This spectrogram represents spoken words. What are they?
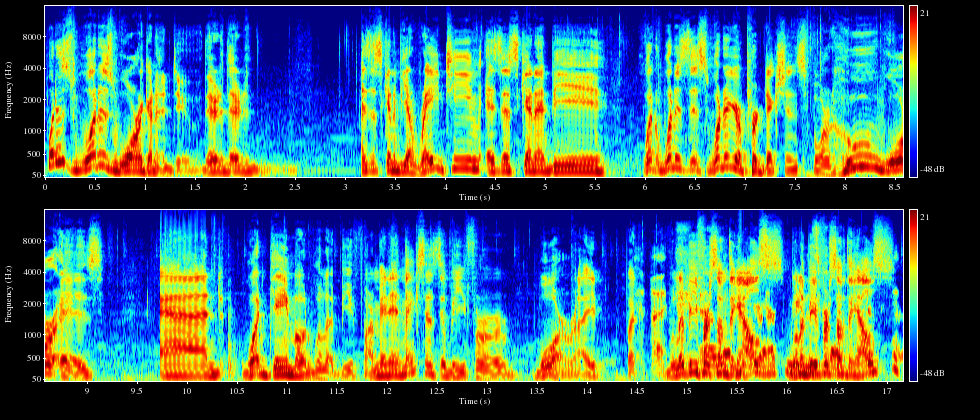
What is what is War gonna do? There there is this gonna be a raid team? Is this gonna be what what is this? What are your predictions for who War is? And what game mode will it be for? I mean, it makes sense to be for war, right? But will it be for something else? Will it be this for something else?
